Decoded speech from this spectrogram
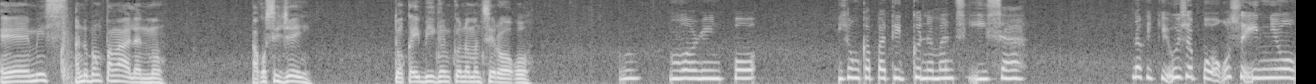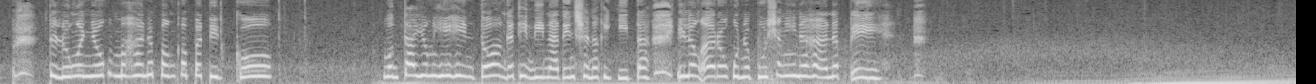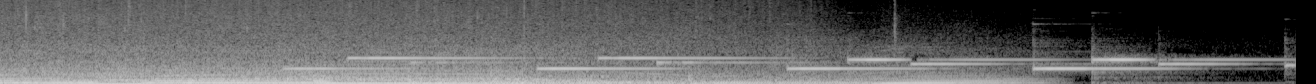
Eh miss, ano bang pangalan mo? Ako si Jay. Tong kaibigan ko naman si Rocco. Maureen po. Yung kapatid ko naman si Isa. Nakikiusap po ako sa inyo. Tulungan niyo ako mahanap ang kapatid ko. Huwag tayong hihinto hanggat hindi natin siya nakikita. Ilang araw ko na po siyang hinahanap eh.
